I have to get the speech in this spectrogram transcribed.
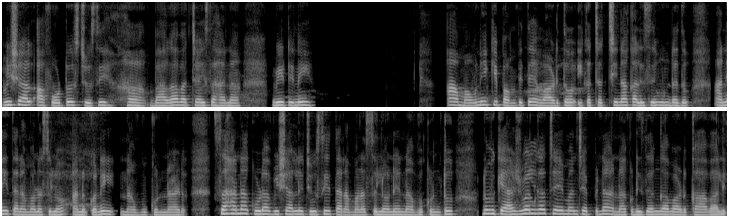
విశాల్ ఆ ఫొటోస్ చూసి హా బాగా వచ్చాయి సహన. వీటిని ఆ మౌనికి పంపితే వాడితో ఇక చచ్చినా కలిసి ఉండదు అని తన మనసులో అనుకొని నవ్వుకున్నాడు. సహనా కూడా విశాల్ని చూసి తన మనసులోనే నవ్వుకుంటూ నువ్వు క్యాజువల్గా చేయమని చెప్పినా నాకు నిజంగా వాడు కావాలి.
